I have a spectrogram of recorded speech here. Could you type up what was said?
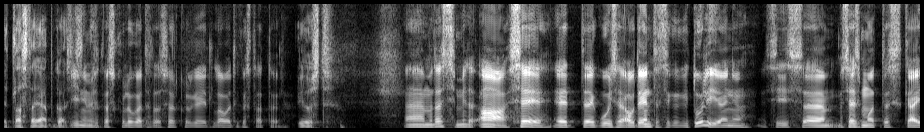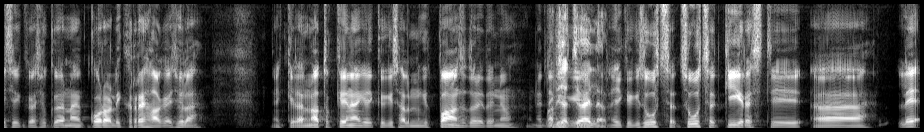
et las ta jääb ka. inimesed ei oska lugeda seda Circle K-d, loevad ikka Statoil. just äh,. ma tahtsin mida-, aa, see, et kui see Audentes ikkagi tuli, on ju, siis äh, ses mõttes käis ikka niisugune korralik reha käis üle et kellel natukenegi ikkagi seal mingid paansed olid, on ju. visati välja? ikkagi suhteliselt, suhteliselt kiiresti äh, le-,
